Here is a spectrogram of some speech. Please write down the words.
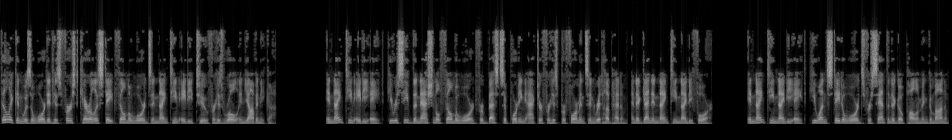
Thilakan was awarded his first Kerala State Film Awards in 1982 for his role in Yavanika. In 1988, he received the National Film Award for Best Supporting Actor for his performance in Ridhubhedam, and again in 1994. In 1998, he won state awards for Santhanagopalam and Gamanam.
